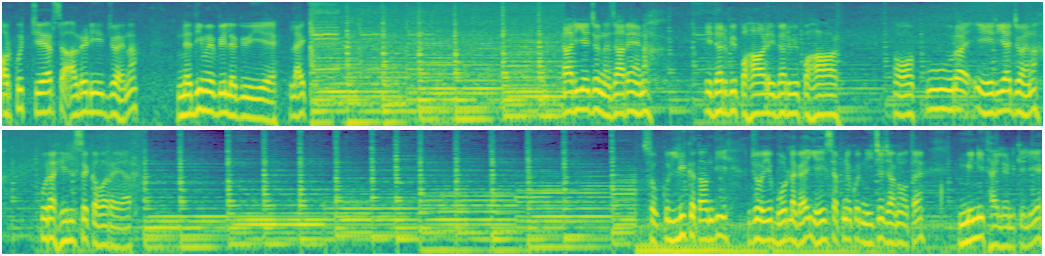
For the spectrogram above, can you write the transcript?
और कुछ चेयर्स ऑलरेडी जो है ना नदी में भी लगी हुई है लाइक यार ये जो नज़ारे हैं ना इधर भी पहाड़ इधर भी पहाड़ और पूरा एरिया जो है ना पूरा हिल से कवर है यार। सो so, कुल्ली कतांदी जो ये बोर्ड लगा है यहीं से अपने को नीचे जाना होता है मिनी थाईलैंड के लिए।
